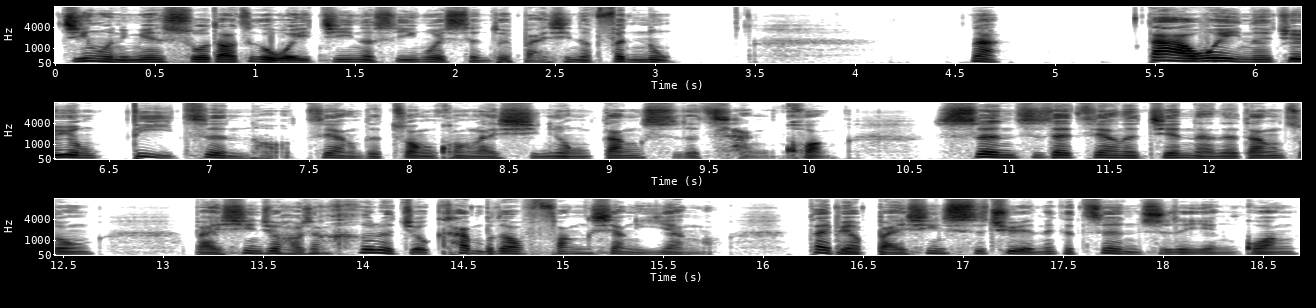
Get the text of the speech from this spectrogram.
经文里面说到这个危机呢，是因为神对百姓的愤怒。大卫呢，就用地震哦这样的状况来形容当时的惨况，甚至在这样的艰难的当中，百姓就好像喝了酒看不到方向一样哦，代表百姓失去了那个正直的眼光，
